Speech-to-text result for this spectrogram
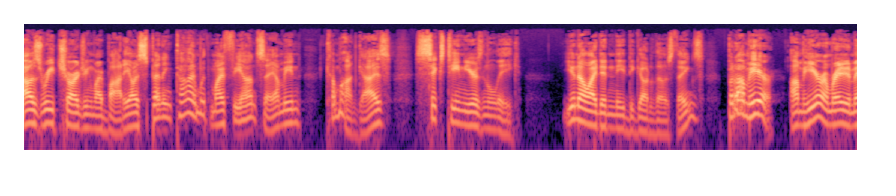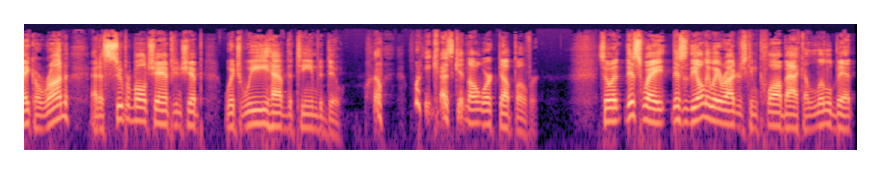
I was recharging my body. I was spending time with my fiance. I mean, come on, guys. 16 years in the league. You know I didn't need to go to those things, but I'm here. I'm here. I'm ready to make a run at a Super Bowl championship, which we have the team to do. what are you guys getting all worked up over? So in this way, this is the only way Rodgers can claw back a little bit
